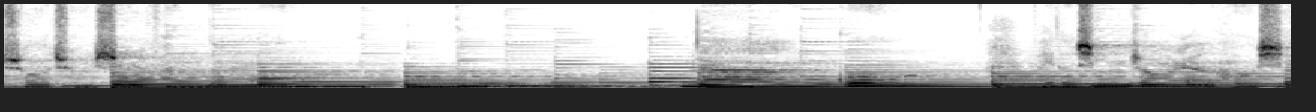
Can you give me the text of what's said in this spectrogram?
说出十分冷漠，难过，心中，然后熄灭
